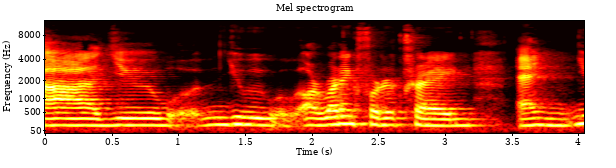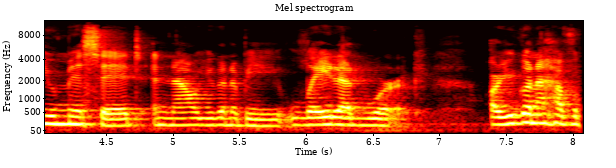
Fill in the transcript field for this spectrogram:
uh, you you are running for the train and you miss it, and now you're going to be late at work. Are you going to have a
